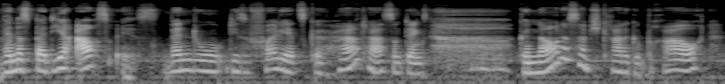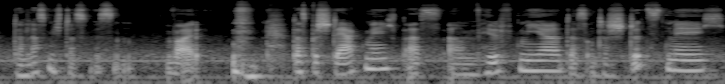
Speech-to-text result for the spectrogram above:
wenn das bei dir auch so ist, wenn du diese Folge jetzt gehört hast und denkst, genau das habe ich gerade gebraucht, dann lass mich das wissen, weil das bestärkt mich, das ähm, hilft mir, das unterstützt mich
